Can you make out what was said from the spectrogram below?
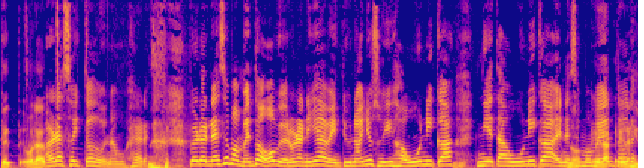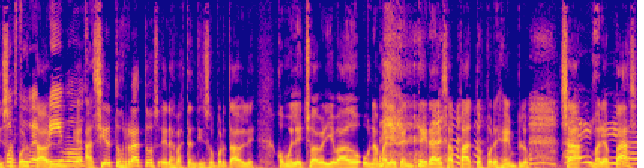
te- ahora, Ahora soy todo una mujer. Pero en ese momento, obvio, era una niña de 21 años, soy hija única, nieta única en ese era- momento. eras Después tuve insoportable. primos. Eh, A ciertos ratos eras bastante insoportable, como el hecho de haber llevado una maleta entera de zapatos, por ejemplo. O sea, Ay, María sí, Paz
